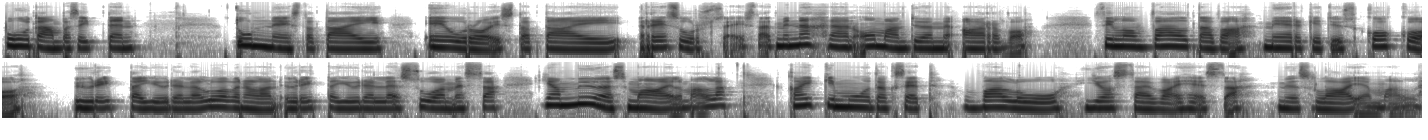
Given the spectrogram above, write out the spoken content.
puhutaanpa sitten tunneista tai euroista tai resursseista, että me nähdään oman työmme arvo. Sillä on valtava merkitys koko yrittäjyydelle, luovan alan yrittäjyydelle Suomessa ja myös maailmalla. Kaikki muutokset valuu jossain vaiheessa myös laajemmalle.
